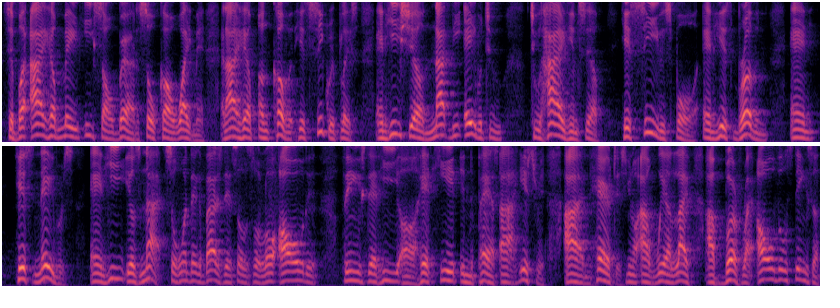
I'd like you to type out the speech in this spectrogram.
said, But I have made Esau bare, the so-called white man, and I have uncovered his secret place, and he shall not be able to, to hide himself. His seed is spoiled, and his brethren and his neighbors, and he is not. So one thing about it is that so so Lord, all the things that he uh, had hid in the past, our history, our inheritance, you know, our way of life, our birthright, all those things are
